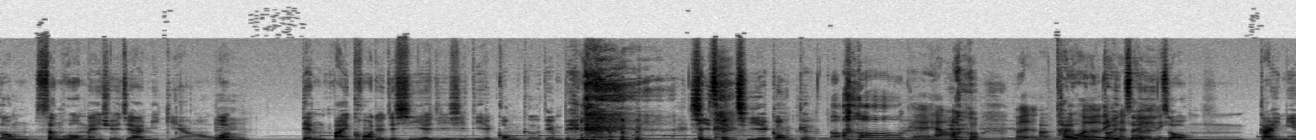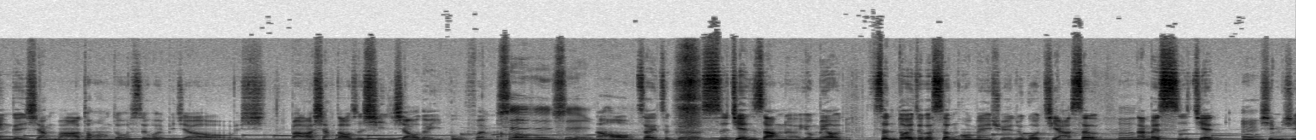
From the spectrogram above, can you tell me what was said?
讲生活美学这样物件吼，我顶摆看到这四个字是伫个宫格顶边，吸尘器的宫格。哦，OK，好。台湾对这一种概念跟想法，它通常都是会比较把它想到是行销的一部分嘛。是是是。然后在这个实践上呢，有没有针对这个生活美学？如果假设咱要实践，嗯，是不是？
